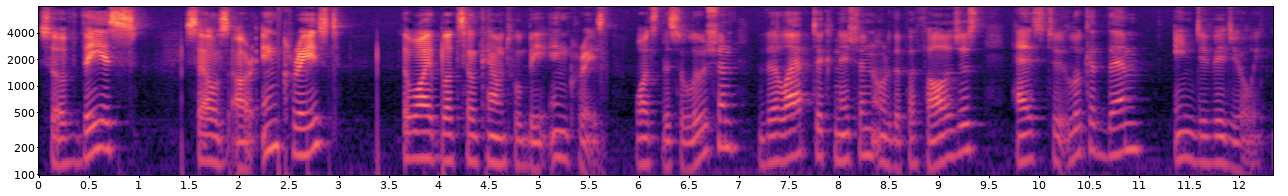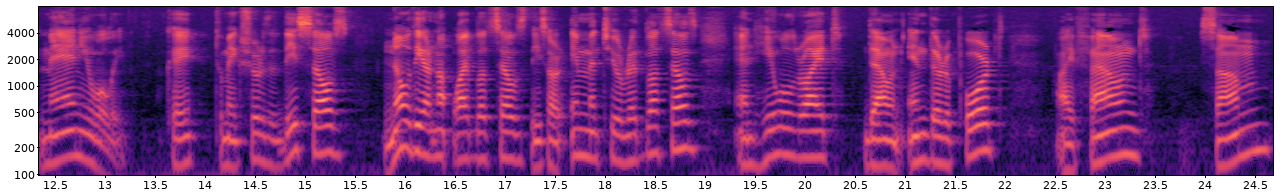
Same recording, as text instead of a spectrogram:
So if these cells are increased, the white blood cell count will be increased. What's the solution? The lab technician or the pathologist has to look at them individually, manually okay, to make sure that these cells, no, they are not white blood cells, these are immature red blood cells, and he will write down in the report, I found some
